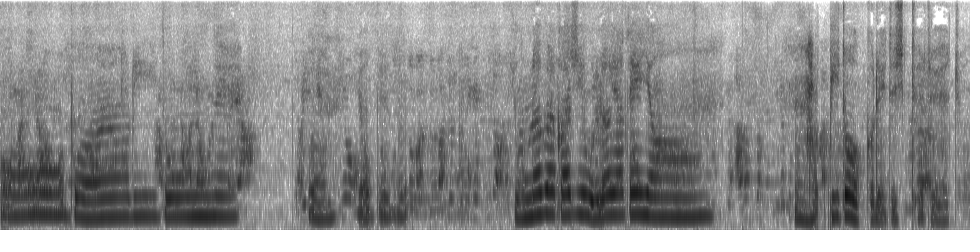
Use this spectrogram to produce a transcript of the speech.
어, 별이도 있네. 어, 여기도 6레벨까지 올려야 돼요. 음, 해피도 업그레이드 시켜줘야죠.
